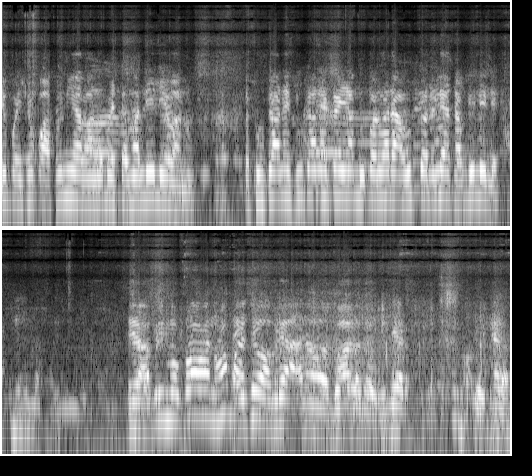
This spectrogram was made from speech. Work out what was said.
એ પૈસો પાછું નહીં હાલવાનો બસ તમારે લઈ લેવાનું. છૂટા ને છૂટા ને કઈ આ દુકાન વાળા આઉટ કરી લે સાબડી લઈ લે. આપડી મોકલાવાનો હો પાછો હવે આ- આ દુકાન વાળો લઈ લે. એ હેડો.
